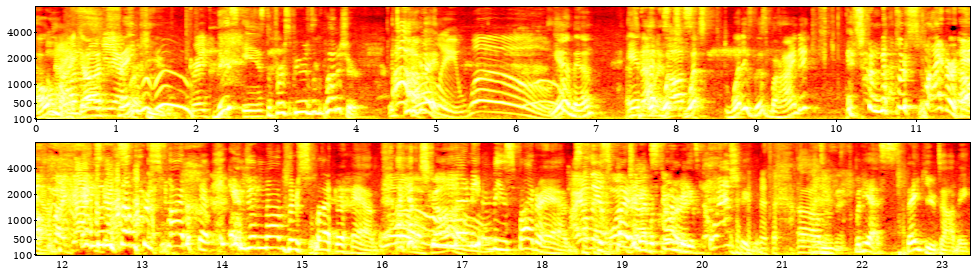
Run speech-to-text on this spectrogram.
Oh my God, thank effort. you. Great. This is the first appearance of the Punisher. It's Oh, pretty great. Holy, whoa! Yeah, man. And that uh, what's, awesome. what's what is this behind it? It's another Spider Ham. Oh my God, And he's got- another Spider Ham. And another Spider Ham. I have too God. many of these Spider Hams. I only the have one Spider Ham Jon economy Stewart. is crashing. um, but yes, thank you, Tommy.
